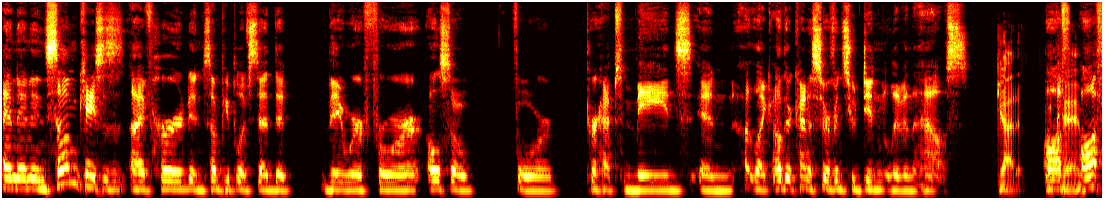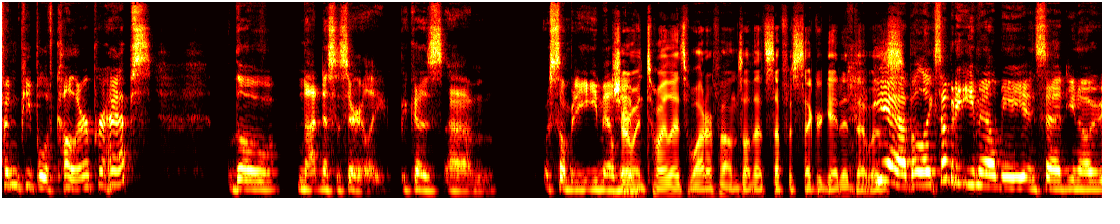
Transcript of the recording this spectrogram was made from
And then in some cases, I've heard, and some people have said that they were for also for perhaps maids and uh, like other kind of servants who didn't live in the house. Got it. Okay. often people of color, perhaps, though not necessarily, because um, somebody emailed Sure, me. when toilets, water fountains, all that stuff was segregated, that was yeah, but like somebody emailed me and said, you know,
